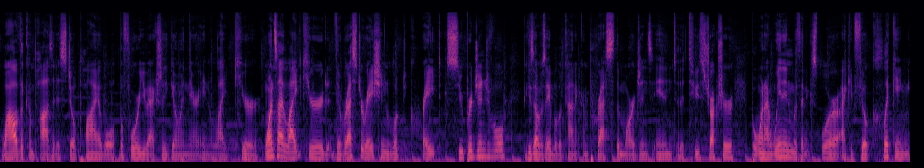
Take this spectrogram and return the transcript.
while the composite is still pliable before you actually go in there and light cure. Once I light cured, the restoration looked great, super gingival, because I was able to kind of compress the margins into the tooth structure. But when I went in with an Explorer, I could feel clicking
